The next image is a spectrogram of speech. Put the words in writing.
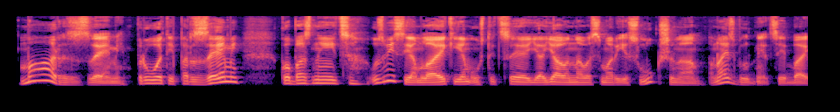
Māras zemi, proti par zemi, ko baznīca uz visiem laikiem uzticēja jaunavas Marijas lūgšanām un aizbildniecībai,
